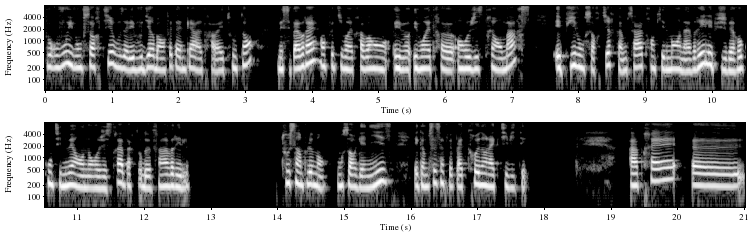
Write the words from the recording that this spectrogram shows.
Pour vous, ils vont sortir, vous allez vous dire, bah, en fait, Anne-Claire, elle travaille tout le temps. Mais c'est pas vrai. En fait, ils vont être, ils vont être euh, enregistrés en mars. Et puis, ils vont sortir comme ça, tranquillement en avril. Et puis, je vais recontinuer à en enregistrer à partir de fin avril. Tout simplement, on s'organise. Et comme ça, ça fait pas de creux dans l'activité. Après, euh,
